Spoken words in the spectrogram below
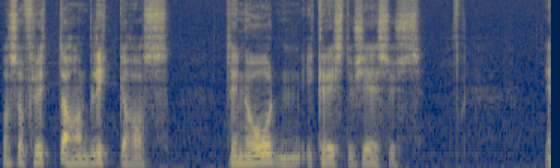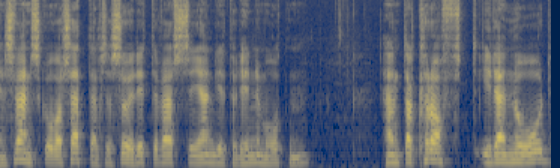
og så flytter han blikket hans til nåden i Kristus Jesus. I en svensk oversettelse så er dette verset gjengitt på denne måten. Henta kraft i den nåd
